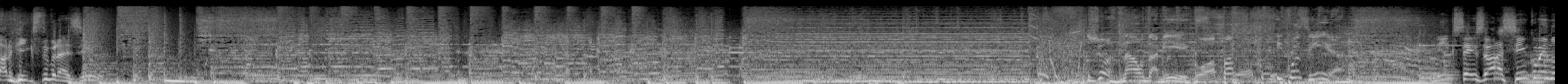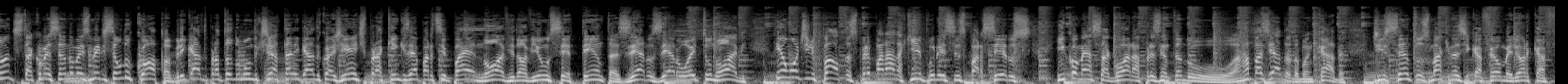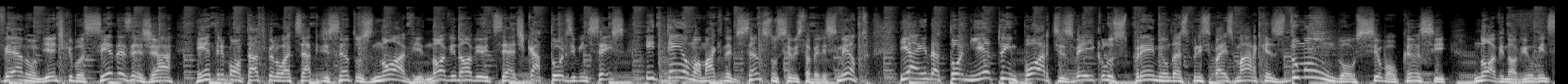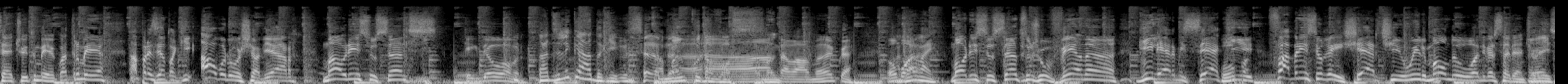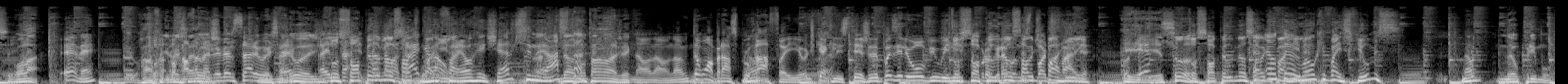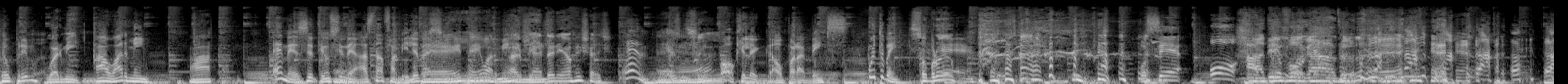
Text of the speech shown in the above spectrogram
melhor mix do Brasil. Jornal da Mi, Copa e Cozinha. Mix 6 horas 5 minutos, está começando mais uma edição do Copa. Obrigado para todo mundo que já tá ligado com a gente. Para quem quiser participar é 991 70 0089. Tem um monte de pautas preparadas aqui por esses parceiros e começa agora apresentando a rapaziada da bancada de Santos Máquinas de Café, o melhor café no ambiente que você desejar. Entre em contato pelo WhatsApp de Santos 99987 1426 e tenha uma máquina de Santos no seu estabelecimento. E ainda Tonieto Importes, veículos premium das principais marcas do mundo mundo ao seu alcance. 991 278646. Apresento aqui Álvaro Xavier, Maurício Santos. Quem deu, Álvaro? Tá desligado aqui. Tá manco da voz. Ah, manco. Tava manco, é. Vambora. Vai. Maurício Santos, Juvena, Guilherme Sec, Fabrício Reichert, o irmão do aniversariante. É isso aí. Olá. É, né? O Rafa, o Rafa hoje. aniversário hoje, né? Hoje. Tô tá, só pelo tá meu salto. Rafael Reichert, cineasta? Não, não tá na loja. Não, não, não. Então um abraço pro não. Rafa aí, onde quer que ele esteja. Depois ele ouve o início do programa no Spotify. Isso. Tô só pelo meu salto é, de parrilha. É o teu irmão que faz filmes? Não? Meu primo. Teu primo? O Armin. Ah, o Armin. Ah, tá. É mesmo, você tem um é. cineasta na família, né? Tem, tem, o Armin. Armin Daniel Richard. É mesmo, é. sim. Pô, que legal, parabéns. Muito bem. Sobrou é. eu. você é o advogado. advogado. É.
